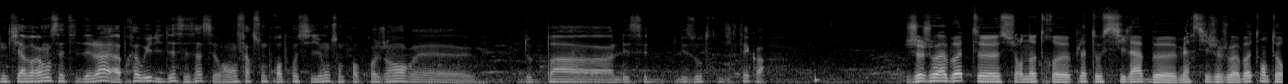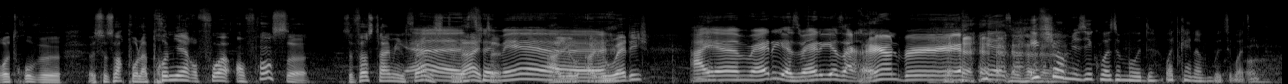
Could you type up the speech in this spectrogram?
Donc il y a vraiment cette idée-là. Et après, oui, l'idée c'est ça, c'est vraiment faire son propre sillon, son propre genre et de pas laisser les autres dicter quoi. Jojo Abbott euh, sur notre plateau Syllab. Euh, merci Jojo Abbott. On te retrouve euh, ce soir pour la première fois en France. The first time in France Yes, tonight. come Are you, are you ready? I am ready, as ready as I can be. Yes. If your music was a mood, what kind of mood was it?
